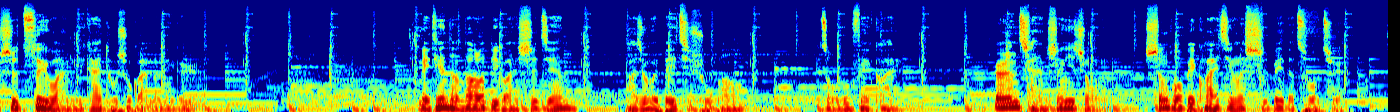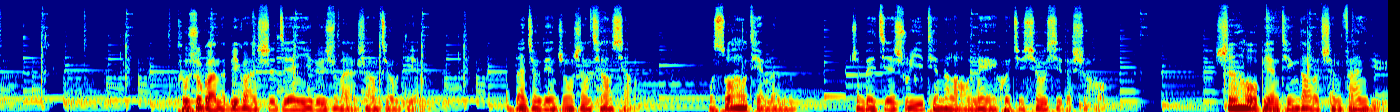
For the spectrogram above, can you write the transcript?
是最晚离开图书馆的那个人，每天等到了闭馆时间，他就会背起书包，走路飞快，让人产生一种生活被快进了十倍的错觉。图书馆的闭馆时间一律是晚上九点，但九点钟声敲响，我锁好铁门，准备结束一天的劳累回去休息的时候，身后便听到了陈帆宇。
